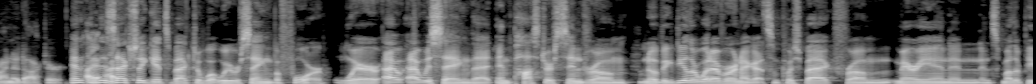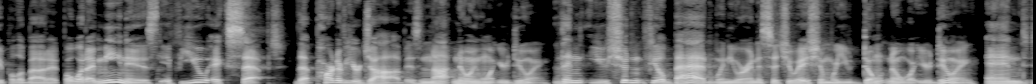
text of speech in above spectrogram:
find a doctor. And, and I, this I, actually gets back to what we were saying before, where I, I, was saying that imposter syndrome, no big deal or whatever. And I got some pushback from Marion Ryan and, and some other people about it. But what I mean is, if you accept that part of your job is not knowing what you're doing, then you shouldn't feel bad when you are in a situation where you don't know what you're doing. And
